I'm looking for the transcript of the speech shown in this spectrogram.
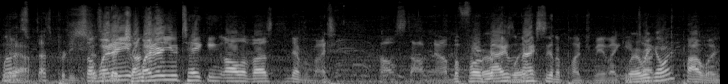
Well, Yeah. that's, that's pretty. So that's a when are good you chunk. when are you taking all of us? Never mind. I'll stop now. Before Where- Max, where- Max is gonna punch me if I keep. Where are we talking. going? Probably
